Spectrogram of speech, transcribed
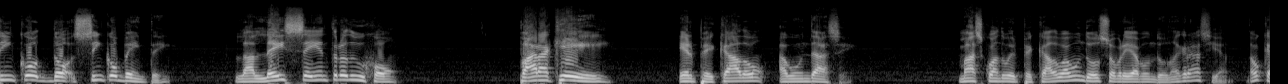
5.20. La ley se introdujo para que el pecado abundase. Más cuando el pecado abundó, sobreabundó la gracia. Ok,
